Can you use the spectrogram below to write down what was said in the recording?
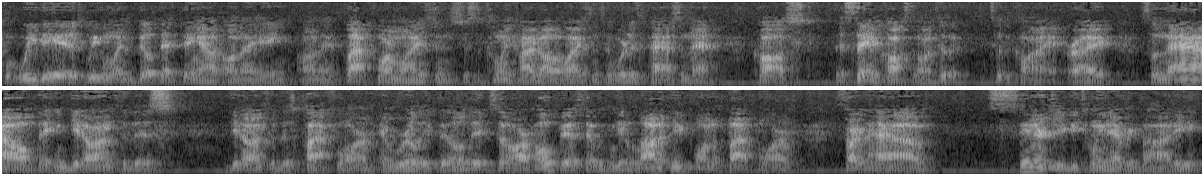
What we did is we went and built that thing out on a on a platform license, just a $25 license, and we're just passing that cost, the same cost on to the to the client, right? So now they can get onto this get onto this platform and really build it. So our hope is that we can get a lot of people on the platform, start to have synergy between everybody,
